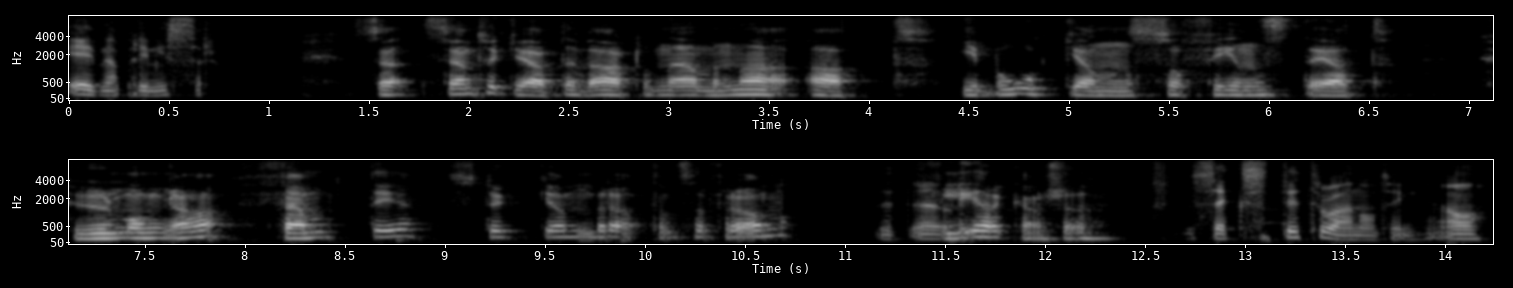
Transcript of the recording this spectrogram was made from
egna premisser. Sen, sen tycker jag att det är värt att nämna att i boken så finns det hur många? 50 stycken berättelsefrön? Eh, Fler kanske? 60 tror jag någonting. Ja,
